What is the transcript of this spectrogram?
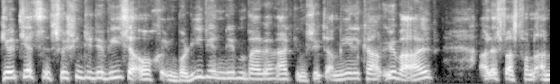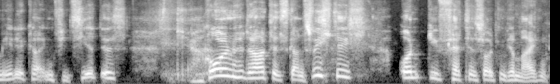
gilt jetzt inzwischen die Devise, auch in Bolivien nebenbei bemerkt, in Südamerika, überall, alles, was von Amerika infiziert ist. Ja. Kohlenhydrate ist ganz wichtig und die Fette sollten wir meiden.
